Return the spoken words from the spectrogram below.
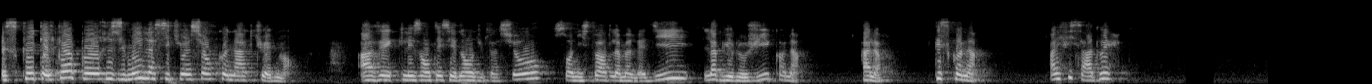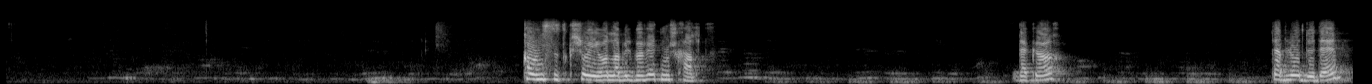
Est-ce que quelqu'un peut résumer la situation qu'on a actuellement? Avec les antécédents du patient, son histoire de la maladie, la biologie qu'on a Alors, qu'est-ce qu'on a Ah, il ça قوي صوتك شويه والله بالبابات مش خالط D'accord. Tableau de DEM.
